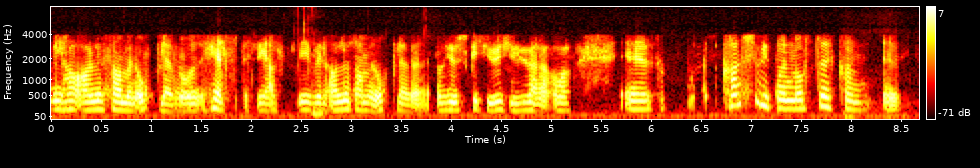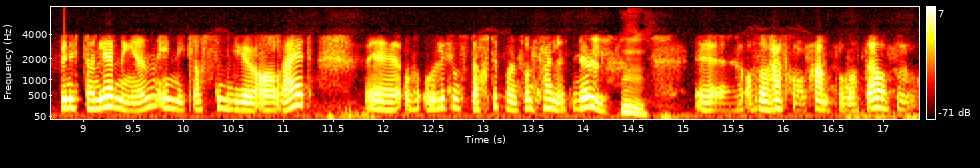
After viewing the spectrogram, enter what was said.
vi, har alle sammen opplevd noe helt spesielt. Vi vil alle sammen oppleve og huske 2020. Og, eh, så kanskje vi på en måte kan eh, benytte anledningen inn i klassemiljøarbeid eh, og, og, liksom starte på en sånn felles null. Mm. Eh, altså herfra og frem, på en måte. For,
